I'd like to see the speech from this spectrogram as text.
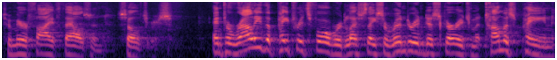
to mere 5,000 soldiers. And to rally the patriots forward lest they surrender in discouragement, Thomas Paine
